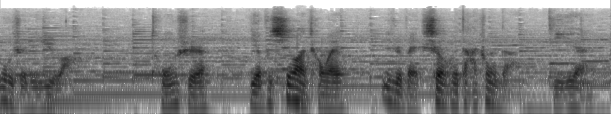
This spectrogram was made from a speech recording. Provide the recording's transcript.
物质的欲望，同时也不希望成为日本社会大众的敌人。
